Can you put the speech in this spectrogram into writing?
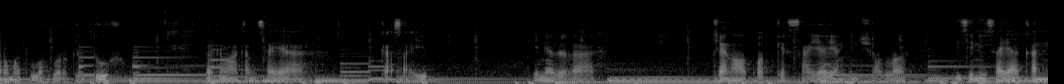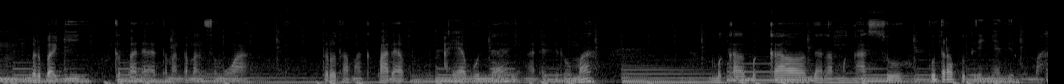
warahmatullahi wabarakatuh. Perkenalkan saya Kak Said. Ini adalah channel podcast saya yang insya Allah di sini saya akan berbagi kepada teman-teman semua, terutama kepada ayah bunda yang ada di rumah, bekal-bekal dalam mengasuh putra putrinya di rumah.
